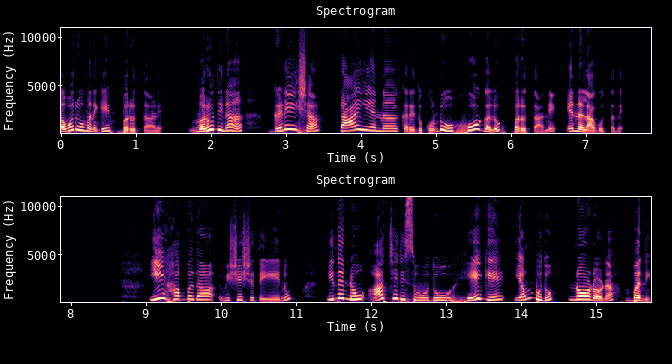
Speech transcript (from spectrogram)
ತವರು ಮನೆಗೆ ಬರುತ್ತಾಳೆ. ಮರುದಿನ ಗಣೇಶ ತಾಯಿಯನ್ನ ಕರೆದುಕೊಂಡು ಹೋಗಲು ಬರುತ್ತಾನೆ ಎನ್ನಲಾಗುತ್ತದೆ. ಈ ಹಬ್ಬದ ವಿಶೇಷತೆ ಏನು? ಇದನ್ನು ಆಚರಿಸುವುದು ಹೇಗೆ ಎಂಬುದು ನೋಡೋಣ, ಬನ್ನಿ.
